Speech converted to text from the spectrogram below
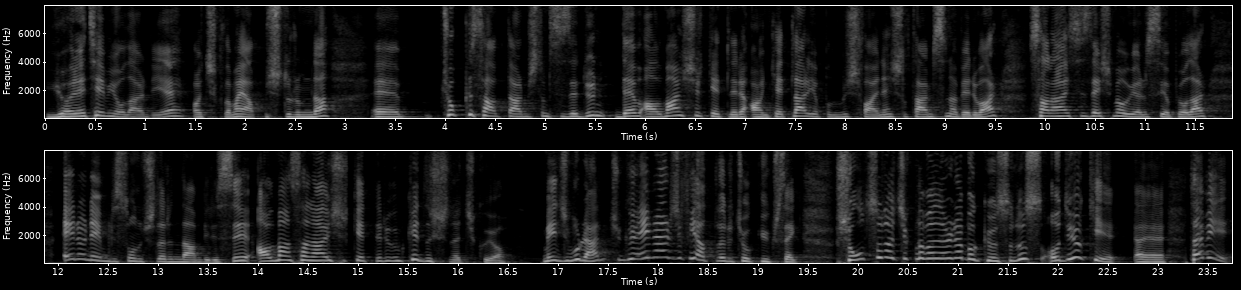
yönetemiyorlar diye açıklama yapmış durumda. E, çok kısa aktarmıştım size dün dev Alman şirketleri anketler yapılmış Financial Times'ın haberi var. Sanayisizleşme uyarısı yapıyorlar. En önemli sonuçlarından birisi Alman sanayi şirketleri ülke dışına çıkıyor. Mecburen çünkü enerji fiyatları çok yüksek. Scholz'un açıklamalarına bakıyorsunuz o diyor ki e, tabii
